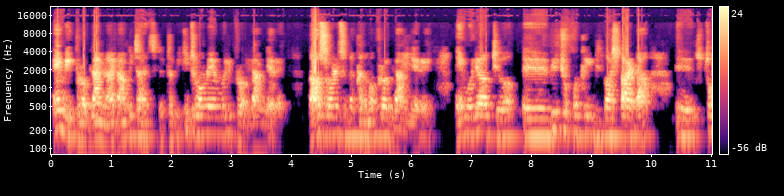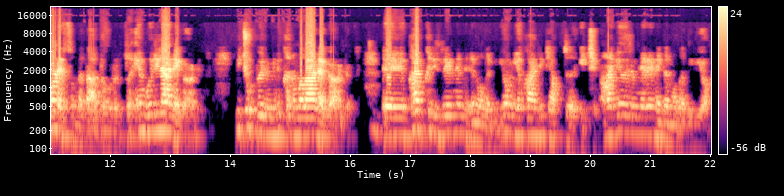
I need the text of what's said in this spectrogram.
En büyük problemlerden bir tanesi de tabii ki tromboemboli problemleri. Daha sonrasında kanama problemleri, emboli atıyor. E, Birçok vakayı biz başlarda, e, sonrasında daha doğrusu embolilerle gördük. Birçok bölümünü kanamalarla gördük. E, kalp krizlerine neden olabiliyor, miyokardit yaptığı için, ani ölümlere neden olabiliyor.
